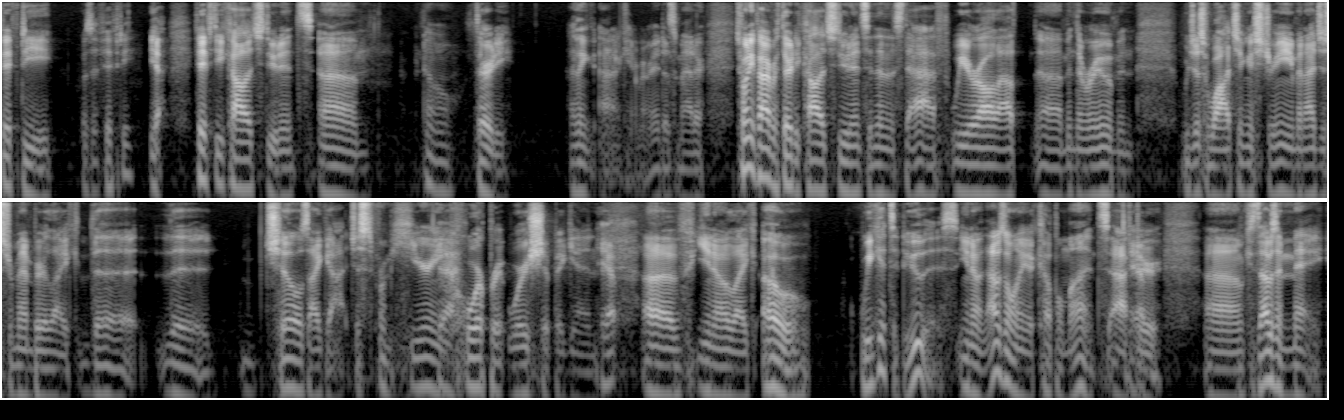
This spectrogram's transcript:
50 was it 50? Yeah, 50 college students. Um, no, 30. I think I can't remember. It doesn't matter. Twenty-five or thirty college students, and then the staff. We were all out um, in the room, and we're just watching a stream. And I just remember like the the chills I got just from hearing Yeah. corporate worship again. Yep. Of you know, like oh, we get to do this. You know, and that was only a couple months after, because that was in May.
